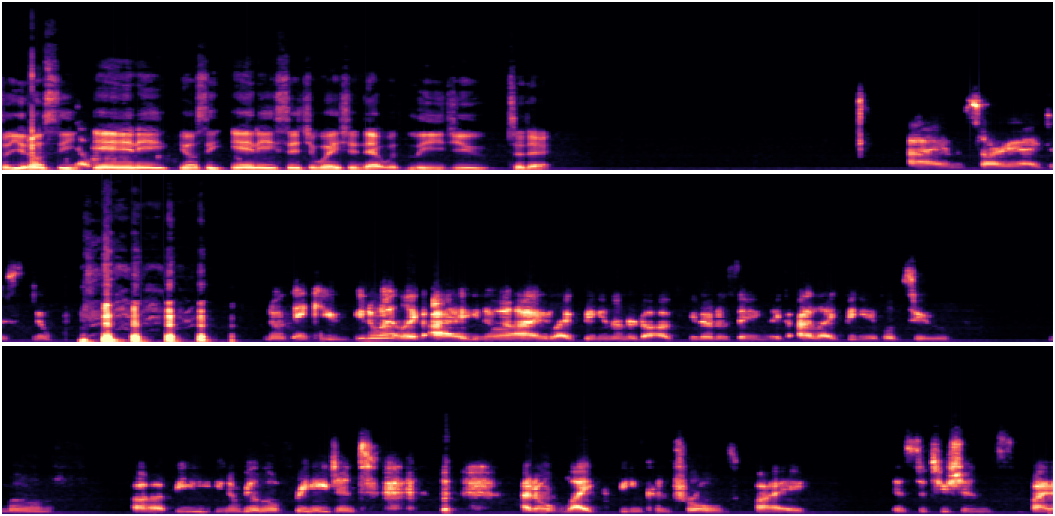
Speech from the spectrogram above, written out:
So you don't see Nope. any you don't see any situation that would lead you to that. I'm sorry. I just nope. No, thank you. You know what? Like I, you know what? I like being an underdog. You know what I'm saying? Like I like being able to move, uh, be you know, be a little free agent. I don't like being controlled by institutions, by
